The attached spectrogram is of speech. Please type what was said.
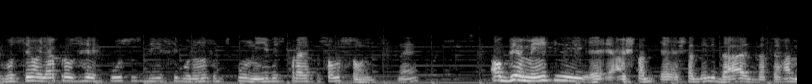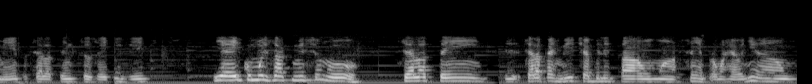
você olhar para os recursos de segurança disponíveis para essas soluções, né? Obviamente, é, a estabilidade da ferramenta, se ela tem seus requisitos. E aí, como o Isaac mencionou, se ela tem, se ela permite habilitar uma senha para uma reunião,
